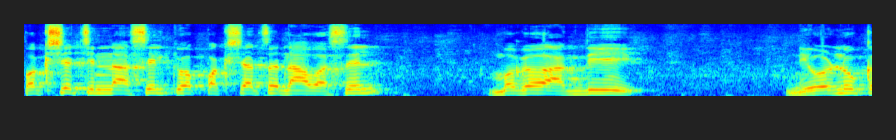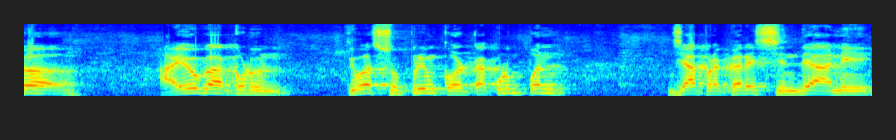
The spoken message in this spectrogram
पक्षचिन्ह असेल किंवा पक्षाचं नाव असेल मग अगदी निवडणूक आयोगाकडून किंवा सुप्रीम कोर्टाकडून पण ज्या प्रकारे शिंदे आणि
